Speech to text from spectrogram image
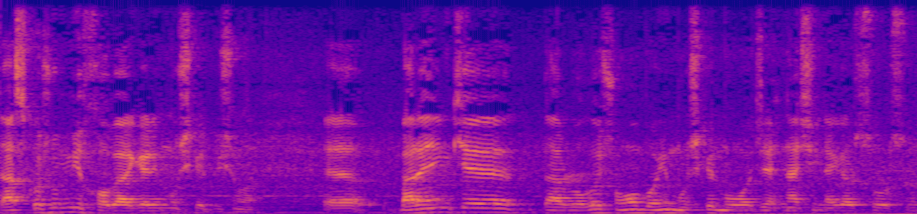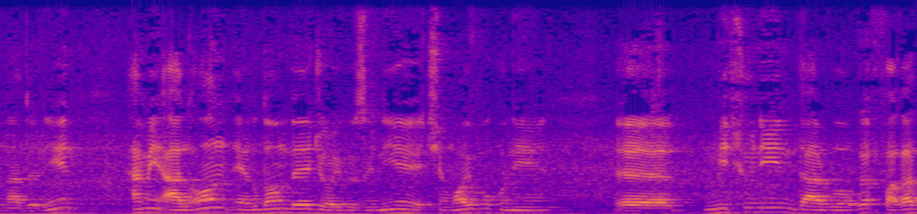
دستگاهشون میخوابه اگر این مشکل پیش اومد. برای اینکه در واقع شما با این مشکل مواجه نشین اگر سورس رو ندارین همین الان اقدام به جایگزینی اجتماعی بکنین. می‌تونین در واقع فقط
